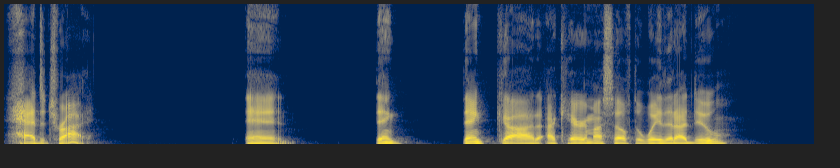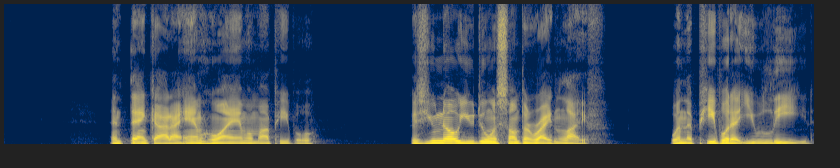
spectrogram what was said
had to try and thank thank god i carry myself the way that i do and thank god i am who i am with my people because you know you're doing something right in life when the people that you lead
